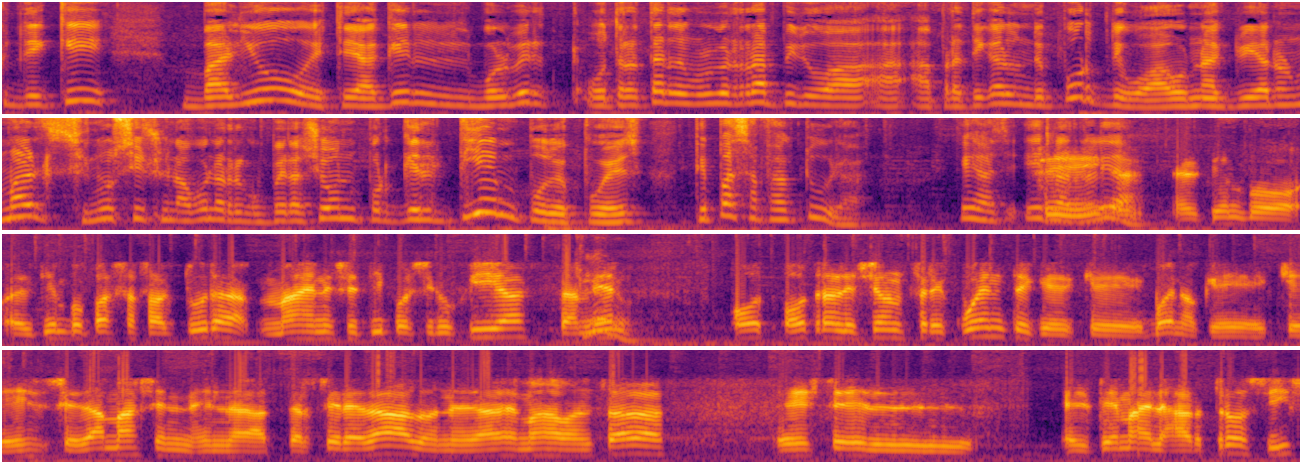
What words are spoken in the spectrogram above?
¿de qué valió este aquel volver o tratar de volver rápido a, practicar un deporte o a una actividad normal si no se hizo una buena recuperación porque el tiempo después te pasa factura. Es, la realidad. el tiempo el tiempo pasa factura más en ese tipo de cirugías también. Otra lesión frecuente que, que bueno que, que, se da más en, la tercera edad o en edades más avanzadas es el el tema de las artrosis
